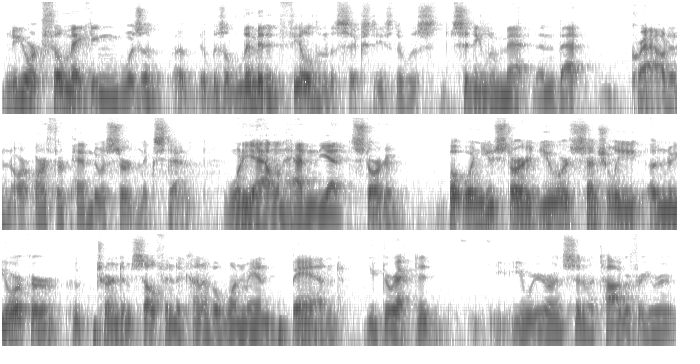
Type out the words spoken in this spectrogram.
New York filmmaking was a, a it was a limited field in the 60s. There was Sidney Lumet and that crowd and Arthur Penn to a certain extent. Woody Allen hadn't yet started but when you started, you were essentially a New Yorker who turned himself into kind of a one man band. You directed, you were your own cinematographer, you were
